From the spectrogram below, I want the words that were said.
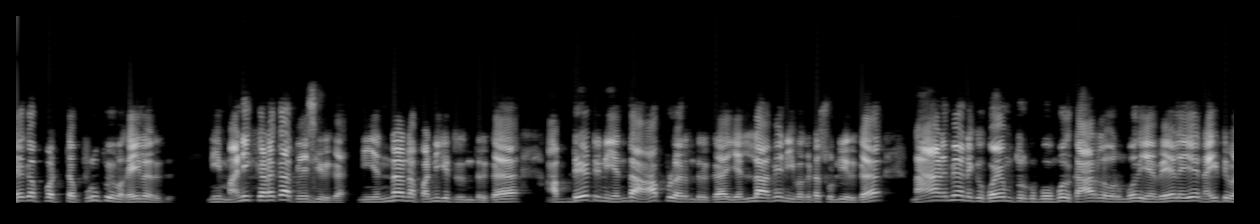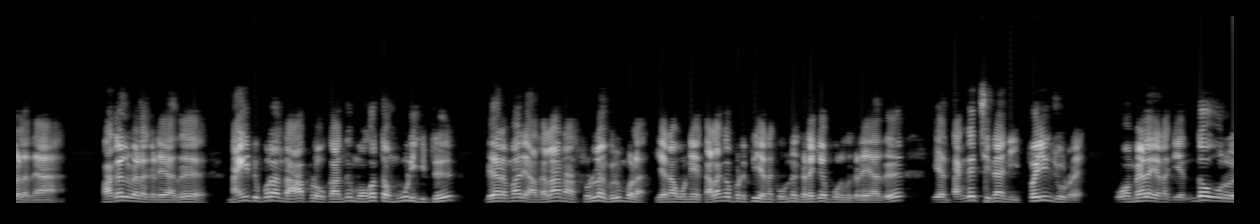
ஏகப்பட்ட ப்ரூஃப் இவ கையில் இருக்குது நீ மணிக்கணக்காக பேசியிருக்க. நீ என்னென்ன பண்ணிக்கிட்டு இருந்திருக்க அப்டேட் நீ எந்த ஆப்பில் இருந்திருக்க எல்லாமே நீ இவகிட்ட சொல்லியிருக்க. நானுமே எனக்கு கோயம்புத்தூருக்கு போகும்போது காரில் வரும்போது என் வேலையே நைட்டு வேலை தான் பகல் வேலை கிடையாது. நைட்டு பூரா அந்த ஆப்பில் உட்காந்து முகத்தை மூடிக்கிட்டு வேற மாதிரி அதெல்லாம் நான் சொல்ல விரும்பலை. ஏன்னா உன்னை கலங்கப்படுத்தி எனக்கு ஒன்றும் கிடைக்க போகிறது கிடையாது. என் தங்கச்சி தான் நீ இப்பையும் சொல்கிறேன் உன் மேலே எனக்கு எந்த ஒரு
